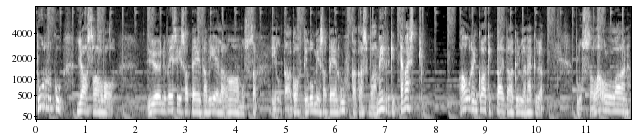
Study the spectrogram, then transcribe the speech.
Turku ja Salo. Yön vesisateita vielä aamussa, iltaa kohti lumisateen uhka kasvaa merkittävästi. Aurinkoakin taitaa kyllä näkyä. Plussalla ollaan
